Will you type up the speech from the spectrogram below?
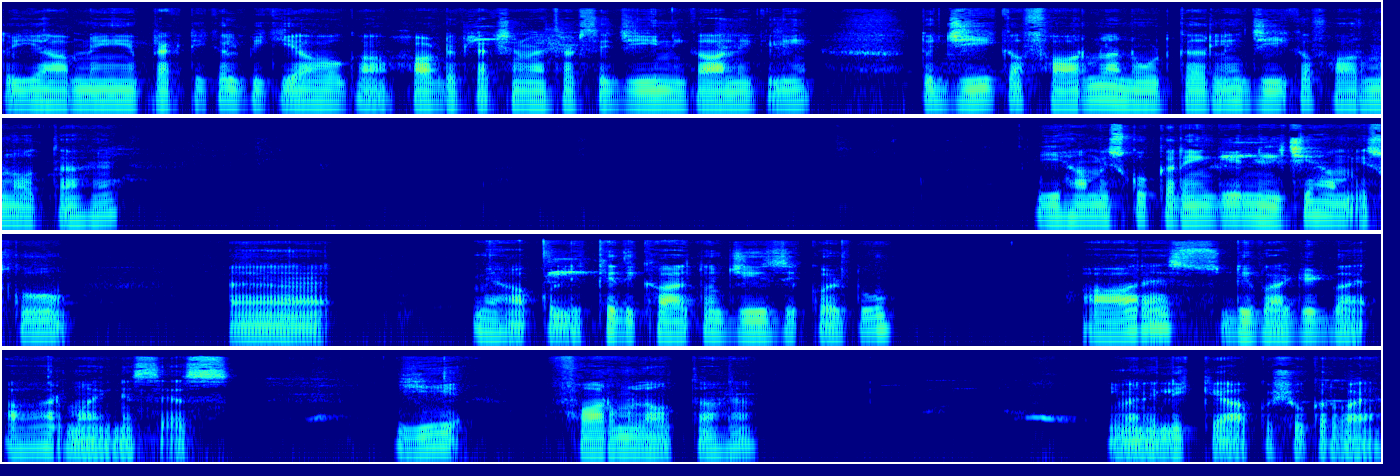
तो ये आपने प्रैक्टिकल भी किया होगा हाफ़ डिफ्लेक्शन मेथड से जी निकालने के लिए। तो जी का फार्मूला नोट कर लें। जी का फार्मूला होता है ये हम इसको करेंगे नीचे हम इसको आ, मैं आपको लिख के दिखा दिखाता हूँ G is equal to R S divided by R minus S ये फार्मूला होता है। ये मैंने लिख के आपको शो करवाया।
